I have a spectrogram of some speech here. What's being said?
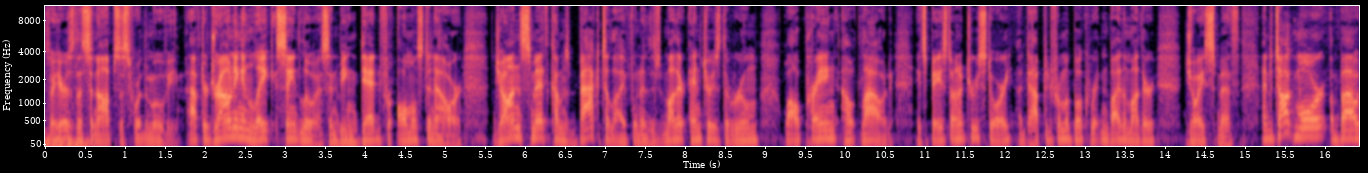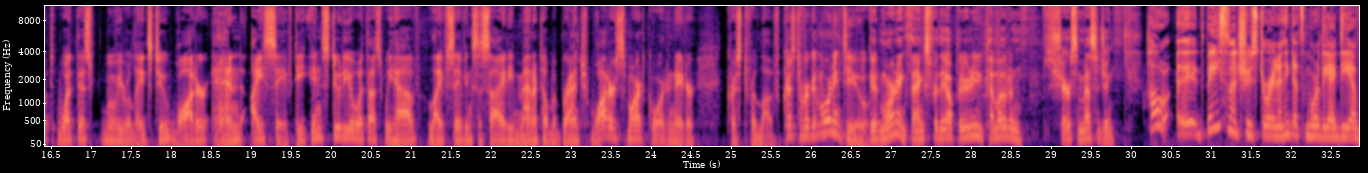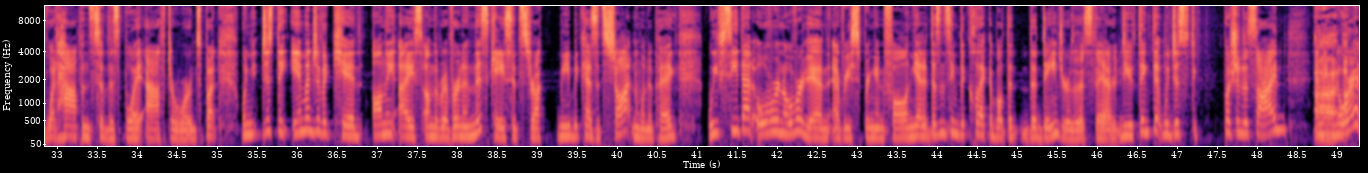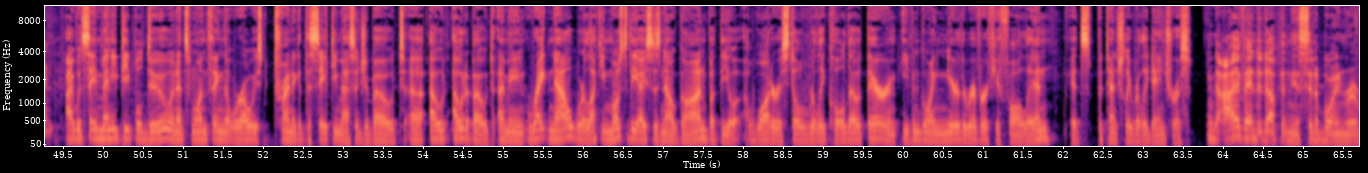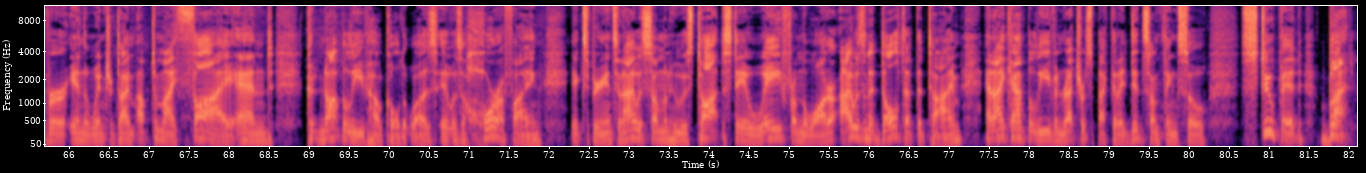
So here's the synopsis for the movie. After drowning in Lake St. Louis and being dead for almost an hour, John Smith comes back to life when his mother enters the room while praying out loud. It's based on a true story, adapted from a book written by the mother, Joyce Smith. And to talk more about what this movie relates to, water and ice safety, in studio with us we have Life Saving Society Manitoba Branch Water Smart Coordinator Christopher Love. Christopher, good morning to you. Good morning. Thanks for the opportunity to come out and share some messaging. How it's based on a true story, and I think that's more the idea of what happens to this boy afterwards. But when you, just the image of a kid on the ice on the river, and in this case, it struck me because it's shot in Winnipeg. We see that over and over again every spring and fall, and yet it doesn't seem to click about the the danger that's there. Do you think that we just push it aside and Uh, ignore it? I would say many people do, and it's one thing that we're always trying to get the safety message about uh, out out about. I mean, right now we're lucky; most of the ice is now gone, but the uh, water is still really cold out there, and even going near the river, if you fall in, it's potentially really dangerous. Now, I've ended up in the Assiniboine River in the wintertime up to my thigh and could not believe how cold it was. It was a horrifying experience. And I was someone who was taught to stay away from the water. I was an adult at the time. And I can't believe in retrospect that I did something so stupid. But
